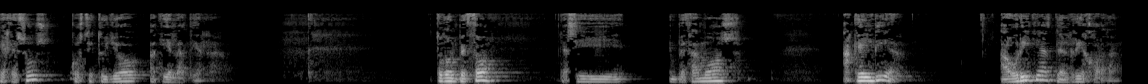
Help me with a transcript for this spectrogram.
que Jesús constituyó aquí en la tierra. Todo empezó, y así empezamos aquel día, a orillas del río Jordán.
